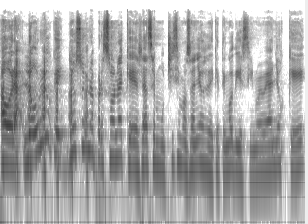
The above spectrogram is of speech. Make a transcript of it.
Ahora, lo único que yo soy una persona que ya hace muchísimos años, desde que tengo 19 años, que,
